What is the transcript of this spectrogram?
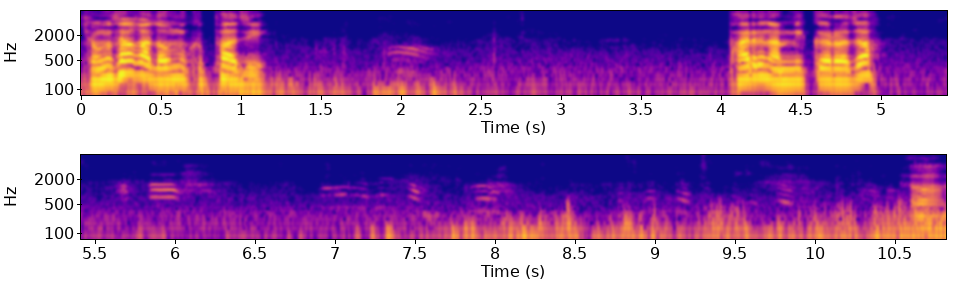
경사가 너무 급하지? 발은 안 미끄러져? 어. 거.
